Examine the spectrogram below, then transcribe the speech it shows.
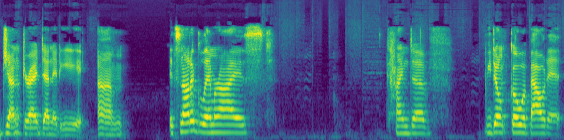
gender identity. Um, it's not a glamorized kind of. We don't go about it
